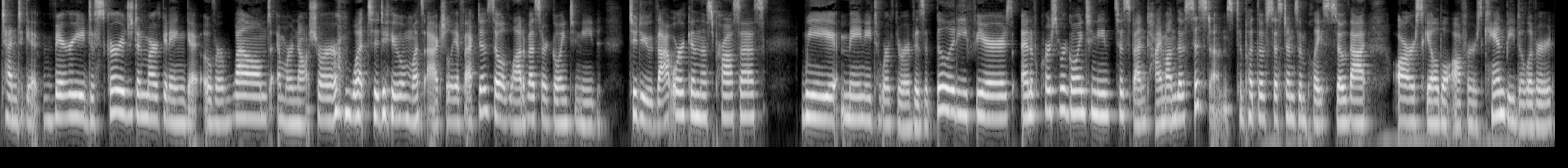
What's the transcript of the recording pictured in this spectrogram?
tend to get very discouraged in marketing, get overwhelmed, and we're not sure what to do and what's actually effective. So, a lot of us are going to need to do that work in this process. We may need to work through our visibility fears. And of course, we're going to need to spend time on those systems to put those systems in place so that our scalable offers can be delivered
